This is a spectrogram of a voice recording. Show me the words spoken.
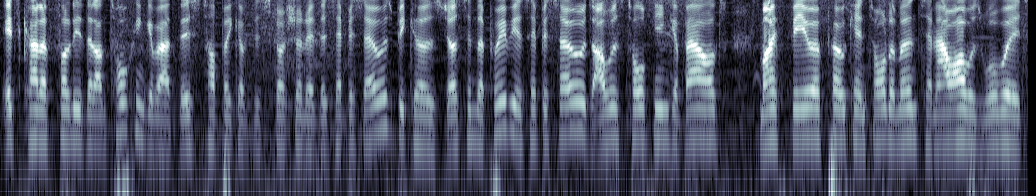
it's kind of funny that I'm talking about this topic of discussion in this episode because just in the previous episode I was talking about my fear of Pokken Tournament and how I was worried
